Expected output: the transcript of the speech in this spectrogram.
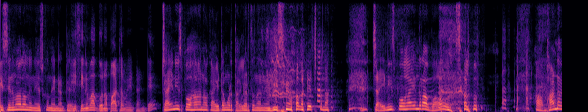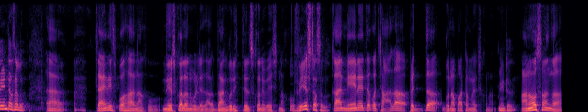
ఈ సినిమాలో నేను నేర్చుకుంది ఏంటంటే ఈ సినిమా గుణపాఠం ఏంటంటే చైనీస్ పోహా అని ఒక ఐటమ్ కూడా తగలెడుతుందని నేను ఈ సినిమాలో నేర్చుకున్నా. చైనీస్ పోహా అయిందిరా బావు అసలు. ఆ భాండం ఏంటి అసలు చైనీస్ పోహా నాకు నేర్చుకోవాలని కూడా లేదు. దాని గురించి తెలుసుకొని వేస్ట్ నాకు. వేస్ట్ అసలు. కానీ నేనైతే ఒక చాలా పెద్ద గుణపాఠం నేర్చుకున్నాను. ఏంటది? అనవసరంగా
